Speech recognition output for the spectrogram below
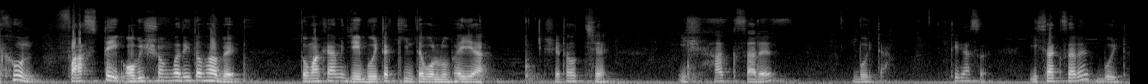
এখন ফার্স্টেই অবিসংবাদিতভাবে তোমাকে আমি যে বইটা কিনতে বলব ভাইয়া, সেটা হচ্ছে ইশাক স্যারের বইটা, ঠিক আছে? ইসাক স্যারের বইটা।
